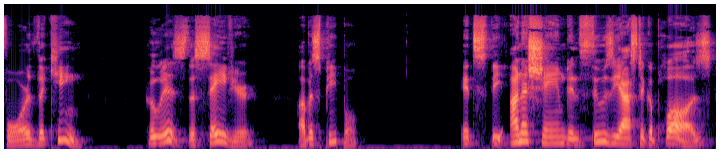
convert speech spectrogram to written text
for the King, who is the Savior of His people. It's the unashamed, enthusiastic applause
